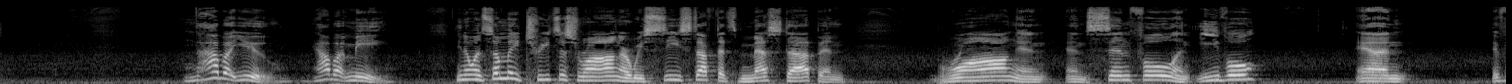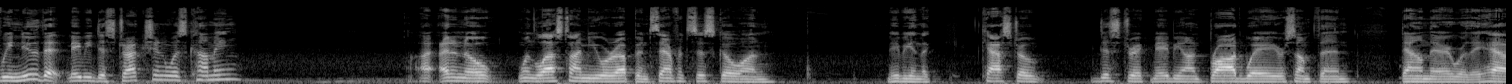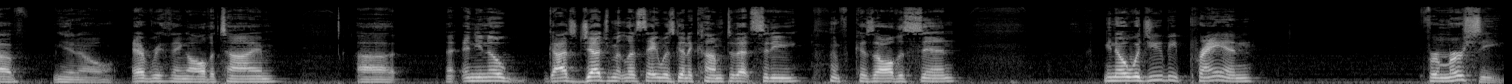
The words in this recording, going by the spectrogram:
How about you? How about me? You know, when somebody treats us wrong or we see stuff that's messed up and wrong and, and sinful and evil, and if we knew that maybe destruction was coming, I, I don't know when the last time you were up in San Francisco on maybe in the Castro district, maybe on Broadway or something down there where they have, you know, everything all the time. Uh, and you know, God's judgment, let's say, was going to come to that city because of all the sin. You know, would you be praying for mercy?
